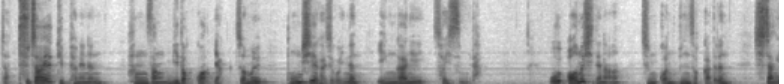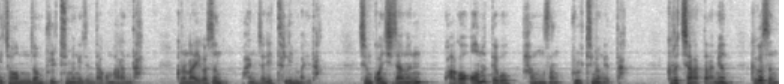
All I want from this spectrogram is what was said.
자, 투자의 뒤편에는 항상 미덕과 약점을 동시에 가지고 있는 인간이 서 있습니다. 오- 어느 시대나 증권 분석가들은 시장이 점점 불투명해진다고 말한다. 그러나 이것은 완전히 틀린 말이다. 증권 시장은 과거 어느 때고 항상 불투명했다. 그렇지 않았다면 그것은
